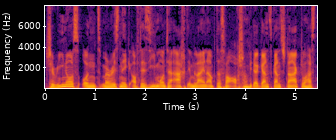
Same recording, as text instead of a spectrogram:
Chirinos und Marisnik auf der 7 und der 8 im Line-Up, das war auch schon wieder ganz, ganz stark. Du hast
